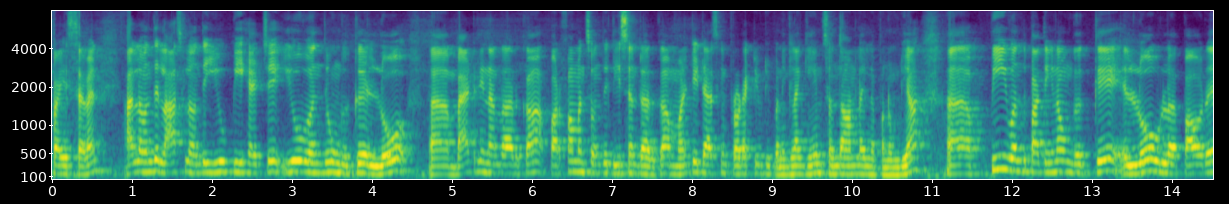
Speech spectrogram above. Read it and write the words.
ஃபைவ் செவன் அதில் வந்து லாஸ்ட்டில் வந்து யூபிஹெச் யூ வந்து உங்களுக்கு லோ பேட்டரி நல்லா இருக்கா? பர்ஃபார்மன்ஸ் வந்து டீசெண்டாக இருக்கா? மல்டி டாஸ்கிங் ப்ரொடக்டிவிட்டி பண்ணிக்கலாம். கேம்ஸ் வந்து ஆன்லைனில் பண்ண முடியும். பி வந்து பார்த்தீங்கன்னா உங்களுக்கு லோ உள்ள பவரு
